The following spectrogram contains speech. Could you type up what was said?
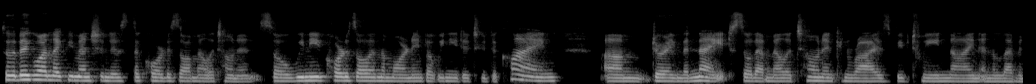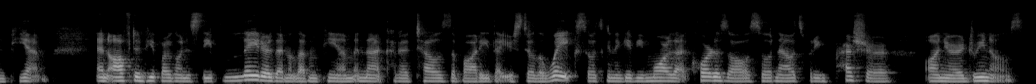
So the big one like we mentioned is the cortisol melatonin. So we need cortisol in the morning but we need it to decline um, during the night so that melatonin can rise between 9 and 11 p.m and often people are going to sleep later than 11 p.m. And that kind of tells the body that you're still awake. So it's going to give you more of that cortisol. So now it's putting pressure on your adrenals.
